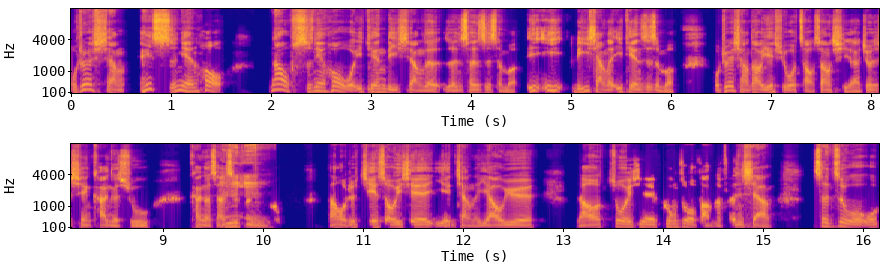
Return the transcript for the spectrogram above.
我就会想，哎，十年后，那十年后我一天理想的人生是什么？一一理想的一天是什么？我就会想到，也许我早上起来就是先看个书，看个三十分钟。嗯然后我就接受一些演讲的邀约，然后做一些工作坊的分享，甚至我我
